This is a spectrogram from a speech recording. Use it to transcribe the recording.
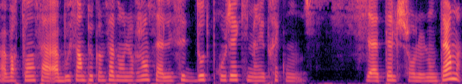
avoir tendance à, bosser un peu comme ça dans l'urgence et à laisser d'autres projets qui mériteraient qu'on s'y attelle sur le long terme.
